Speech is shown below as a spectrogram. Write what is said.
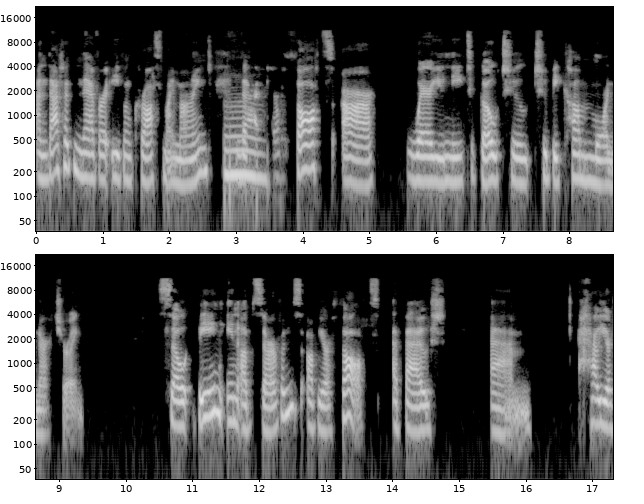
And that had never even crossed my mind mm. that your thoughts are where you need to go to to become more nurturing. So being in observance of your thoughts about um, how you're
